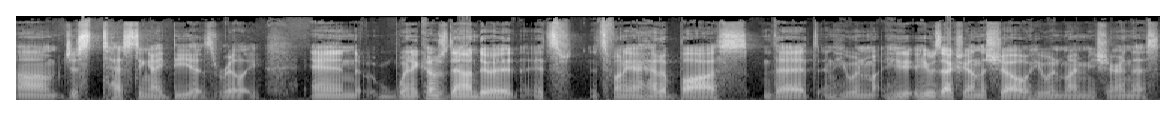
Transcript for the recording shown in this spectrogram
um, just testing ideas really, and when it comes down to it, it's it's funny. I had a boss that, and he wouldn't. He he was actually on the show. He wouldn't mind me sharing this.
